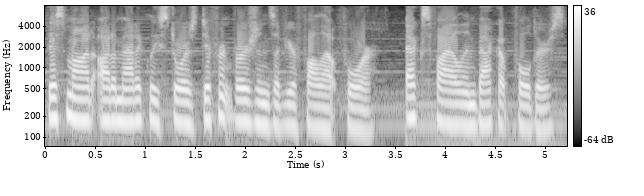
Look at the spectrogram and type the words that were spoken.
This mod automatically stores different versions of your Fallout 4, X file in backup folders,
